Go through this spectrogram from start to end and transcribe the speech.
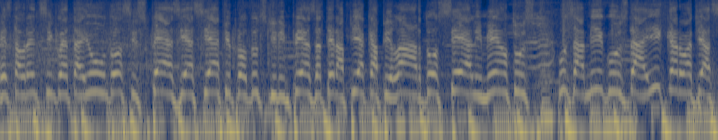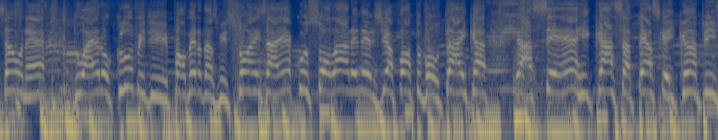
Restaurante 51, Doces Pés SF Produtos de Limpeza, Terapia Capilar, Doce Alimentos, os amigos da Ícaro Aviação, né? Do Aeroclube de Palmeira das Missões, a Eco Solar Energia Fotovoltaica, a CR Caça, Pesca e Camping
